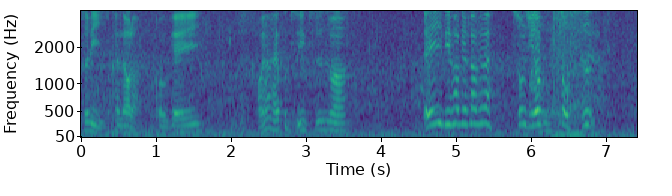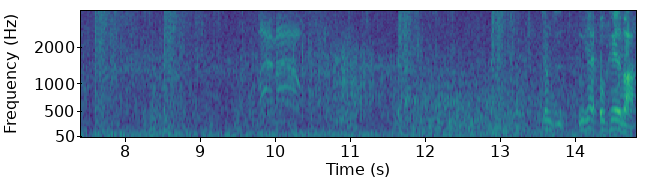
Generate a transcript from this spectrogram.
这里看到了，OK，好像还不止一只是吗？哎，别怕别怕别怕！双击龙受死，这样子应该 OK 了吧？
